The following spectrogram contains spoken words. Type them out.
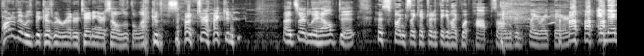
part of it was because we were entertaining ourselves with the lack of the soundtrack, and that certainly helped it. It's fun because I kept trying to think of like what pop songs would play right there, and then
